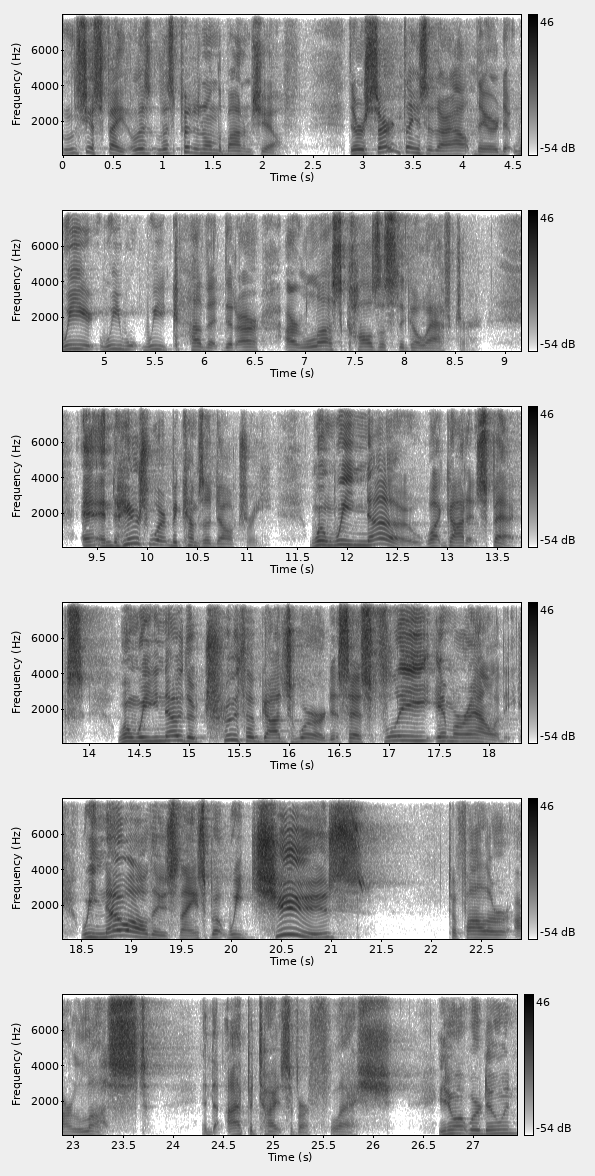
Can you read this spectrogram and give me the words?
Let's just face let's, let's put it on the bottom shelf. There are certain things that are out there that we, we, we covet, that our, our lust calls us to go after. And, and here's where it becomes adultery. When we know what God expects, when we know the truth of God's word, it says, flee immorality. We know all those things, but we choose to follow our lust and the appetites of our flesh. You know what we're doing?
